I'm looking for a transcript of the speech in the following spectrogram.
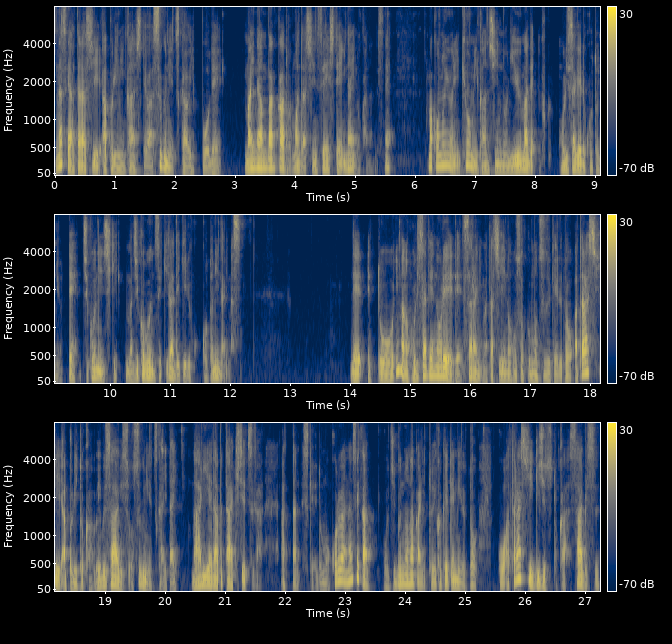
なぜ新しいアプリに関してはすぐに使う一方で、マイナンバーカードはまだ申請していないのかなんですね。まあ、このように興味関心の理由まで掘り下げることによって自己認識、まあ、自己分析ができることになります。で、えっと、今の掘り下げの例でさらに私の補足も続けると、新しいアプリとかウェブサービスをすぐに使いたい、周りアダプター季節があったんですけれども、これはなぜか自分の中に問いかけてみると、こう新しい技術とかサービス、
